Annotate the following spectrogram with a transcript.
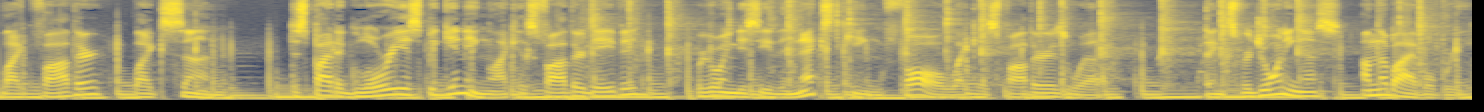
like father, like son. Despite a glorious beginning like his father David, we're going to see the next king fall like his father as well. Thanks for joining us on the Bible Brief.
